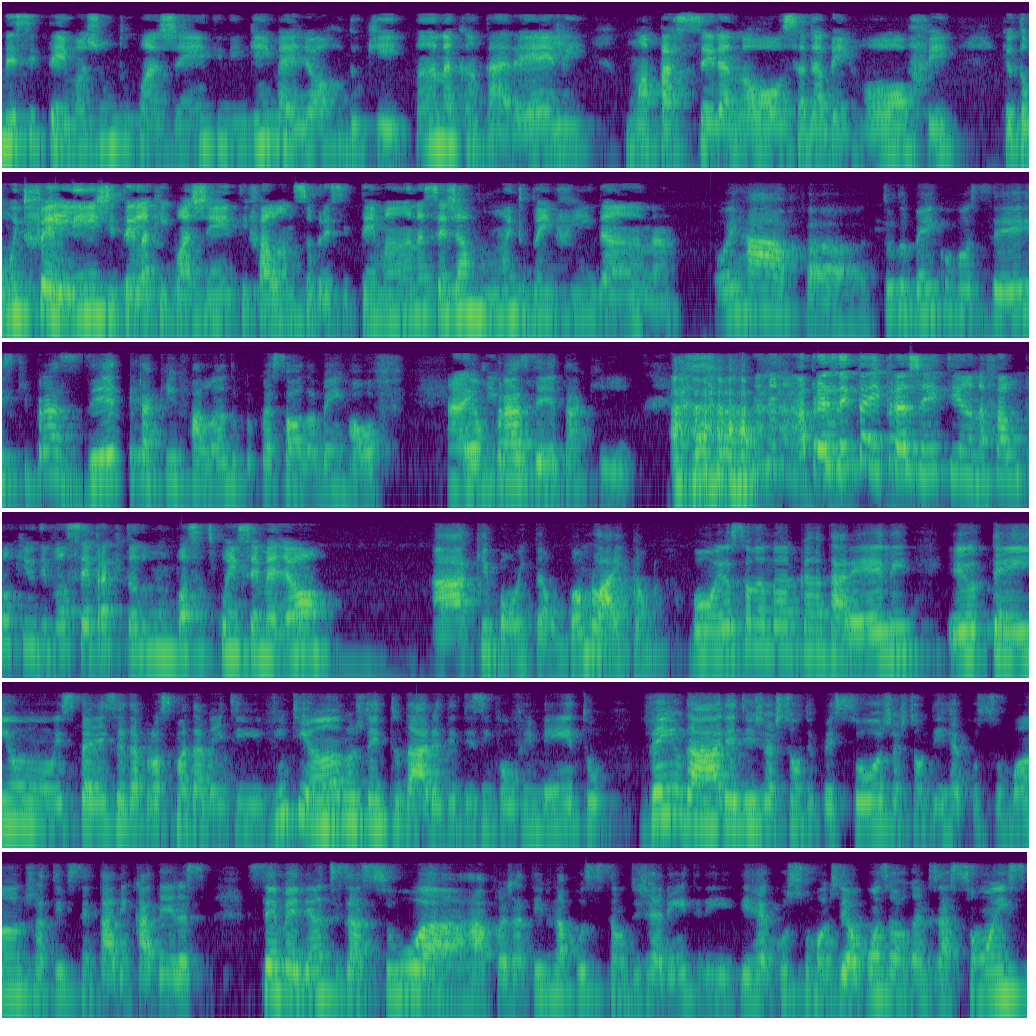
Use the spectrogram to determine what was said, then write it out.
Nesse tema junto com a gente, ninguém melhor do que Ana Cantarelli, uma parceira nossa da Benhoff, eu estou muito feliz de tê-la aqui com a gente falando sobre esse tema. Ana, seja muito bem-vinda, Ana. Oi, Rafa, tudo bem com vocês? Que prazer estar aqui falando para o pessoal da Benhoff. Ai, é um prazer bom. estar aqui. Apresenta aí para a gente, Ana, fala um pouquinho de você para que todo mundo possa te conhecer melhor. Ah, que bom, então. Vamos lá, então. Bom, eu sou Ana Cantarelli, eu tenho experiência de aproximadamente 20 anos dentro da área de desenvolvimento, venho da área de gestão de pessoas, gestão de recursos humanos, já tive sentado em cadeiras semelhantes à sua, Rafa, já tive na posição de gerente de, de recursos humanos de algumas organizações,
